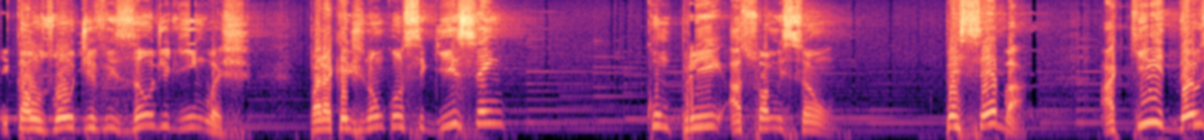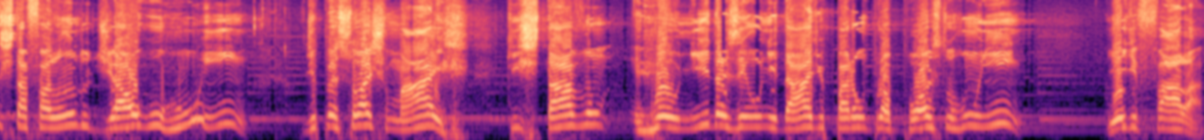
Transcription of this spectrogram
e causou divisão de línguas, para que eles não conseguissem cumprir a sua missão. Perceba, aqui Deus está falando de algo ruim, de pessoas mais que estavam reunidas em unidade para um propósito ruim. E ele fala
